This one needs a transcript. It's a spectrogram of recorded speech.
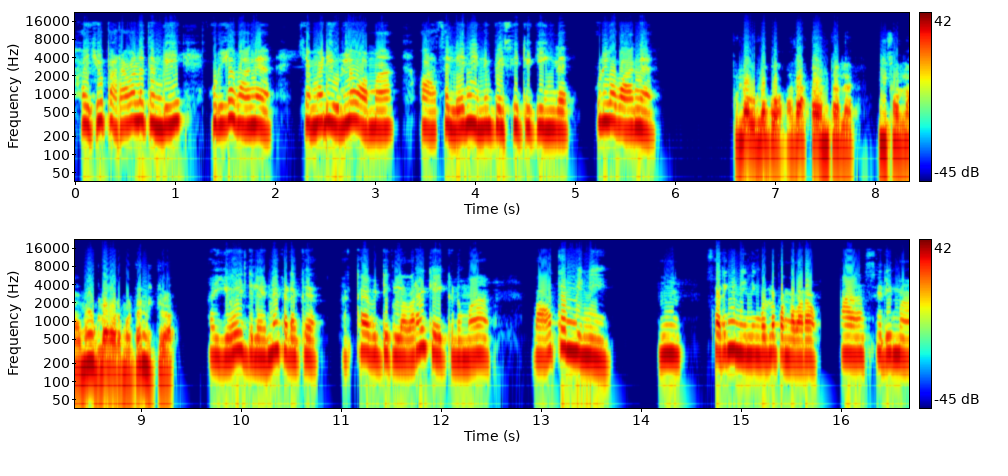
ஐயோ பரவாயில்ல தம்பி. உள்ள வாங்க. எம்மாடி உள்ள வாமா வாசல்லே நின்னு பேசிட்டு இருக்கீங்களே. உள்ள வாங்க. புள்ள உள்ள போ. அதான் அக்கா வந்துட்டால. நீ சொல்லாம உள்ள வர மாட்டேன் நிக்கிறா. ஐயோ இதுல என்ன கிடக்கு? அக்கா வீட்டுக்குள்ள வர கேட்கணுமா? வா தம்பி நீ. ம் சரிங்க நீ நீங்க உள்ள பங்க வரோம். ஆ சரிம்மா.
